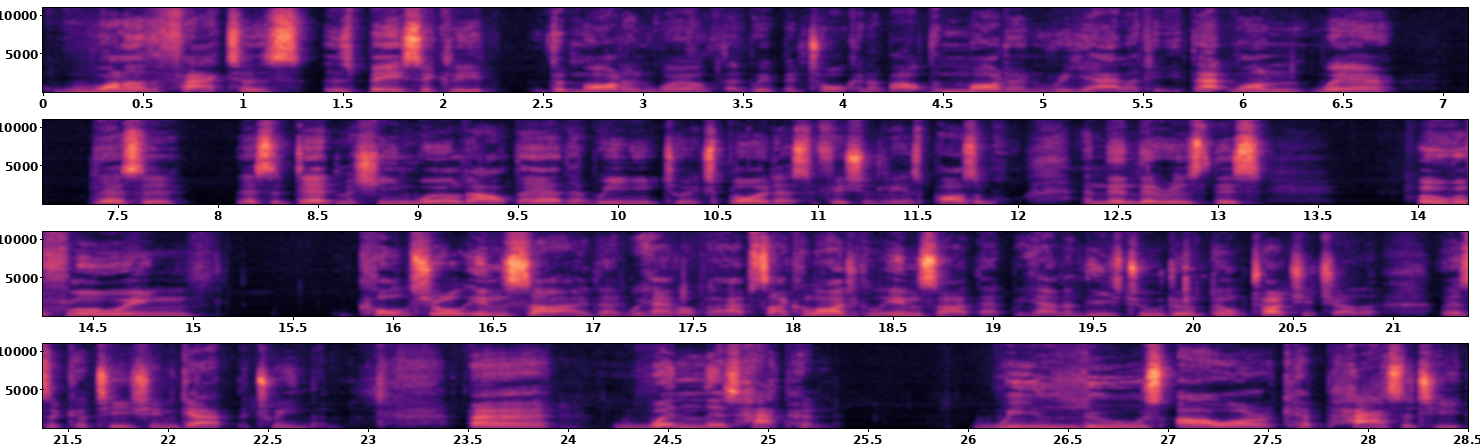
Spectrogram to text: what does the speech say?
One of the factors is basically the modern world that we've been talking about, the modern reality. That one where there's a there's a dead machine world out there that we need to exploit as efficiently as possible, and then there is this overflowing cultural insight that we have, or perhaps psychological insight that we have, and these two don't, don't touch each other. There's a Cartesian gap between them. Uh, When this happens, we lose our capacity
